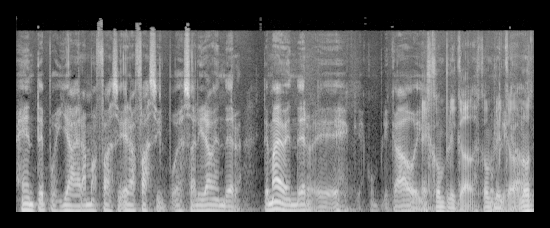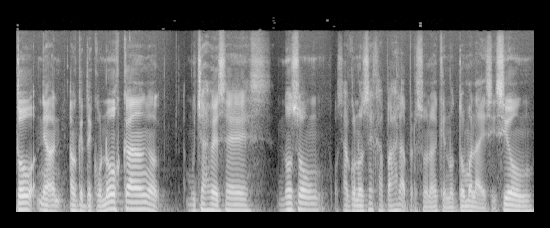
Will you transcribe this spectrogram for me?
gente, pues ya era más fácil, era fácil pues salir a vender. El tema de vender eh, es, es complicado. Y, Es complicado, es complicado. Complicado. No todo, aunque te conozcan, muchas veces no son, o sea, conoces capaz a la persona que no toma la decisión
